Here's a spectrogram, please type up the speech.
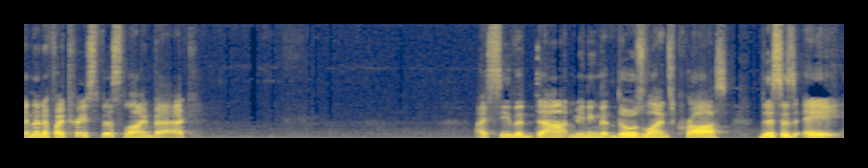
And then if I trace this line back, I see the dot, meaning that those lines cross. This is A.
